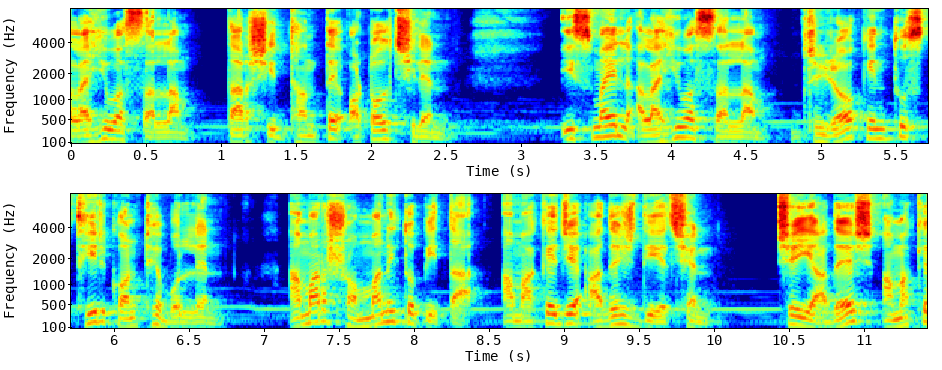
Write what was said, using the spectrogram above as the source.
আলাহিউসাল্লাম তার সিদ্ধান্তে অটল ছিলেন। ইসমাইল আলাহিউসাল্লাম দৃঢ় কিন্তু স্থির কণ্ঠে বললেন, আমার সম্মানিত পিতা আমাকে যে আদেশ দিয়েছেন, সেই আদেশ আমাকে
